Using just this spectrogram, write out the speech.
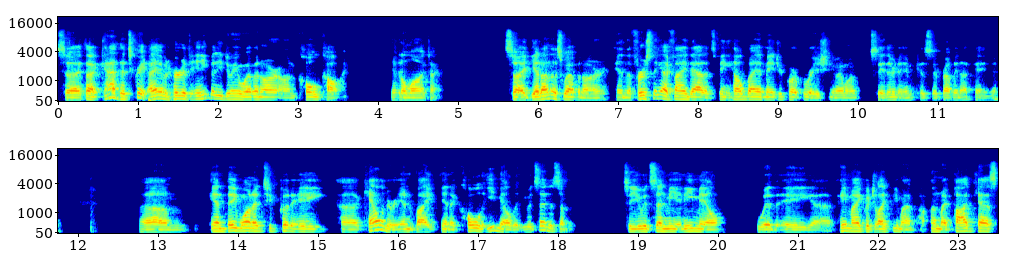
so i thought god that's great i haven't heard of anybody doing a webinar on cold calling in a long time so I get on this webinar, and the first thing I find out, it's being held by a major corporation. I won't say their name because they're probably not paying you. Um, and they wanted to put a uh, calendar invite in a cold email that you would send to somebody. So you would send me an email with a, uh, hey, Mike, would you like to be my, on my podcast?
